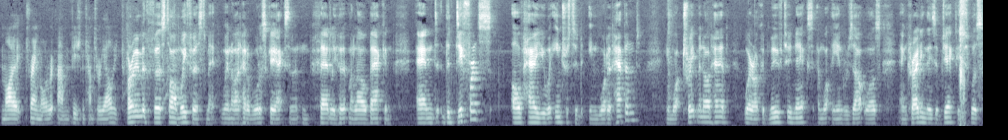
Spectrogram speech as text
my dream or um, vision come to reality. I remember the first time we first met when I'd had a water ski accident and badly hurt my lower back and and the difference of how you were interested in what had happened, in what treatment I'd had, where I could move to next and what the end result was and creating these objectives was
